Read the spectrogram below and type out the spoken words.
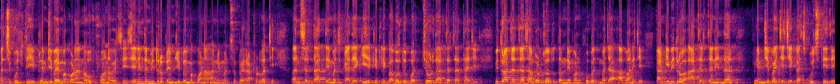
કચ્છ ભુજથી પ્રેમજીભાઈ મકવાણા નવો ફોન આવે છે. જેની અંદર મિત્રો, પ્રેમજીભાઈ મકવાણા અને મનસુખભાઈ રાઠોડ વચ્ચે અંધશ્રદ્ધા તેમજ કાયદાકીય કેટલીક બાબતો પર જોરદાર ચર્ચા થાય છે. મિત્રો, આ ચર્ચા સાંભળશો તો તમને પણ ખૂબ જ મજા આવવાની છે. કારણ કે મિત્રો, આ ચર્ચાની અંદર પ્રેમજીભાઈ જે છે કચ્છ ભુજથી છે.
